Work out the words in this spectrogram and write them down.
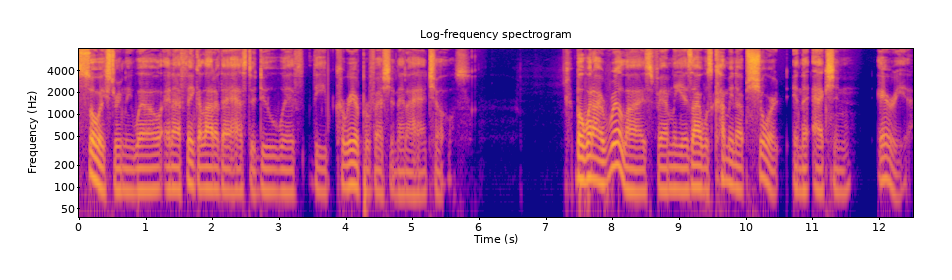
so extremely well and i think a lot of that has to do with the career profession that i had chose but what i realized family is i was coming up short in the action area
